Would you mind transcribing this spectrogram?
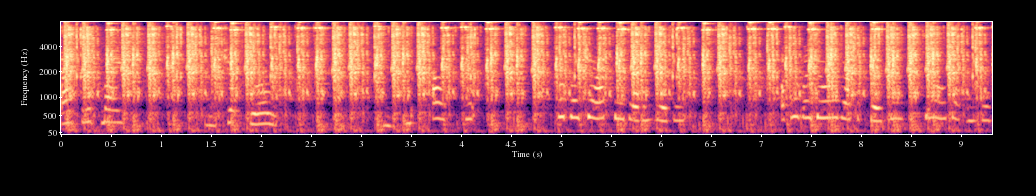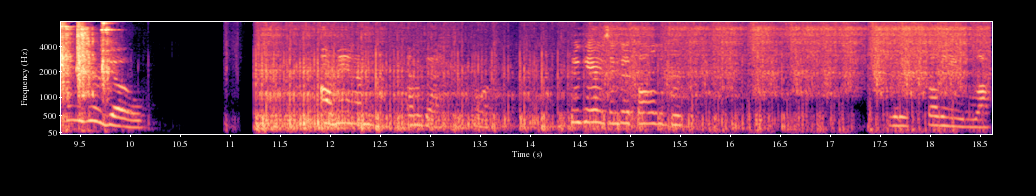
I put my check door. I put, put my door back in second. I put my door back in second. Zero second second. Here we go. Oh man, I'm I'm dead. Oh. Who cares? I'm gonna follow the group. I'm you long.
